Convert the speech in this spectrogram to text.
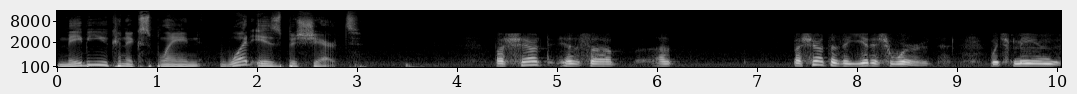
maybe you can explain what is Beshert? Bashert is a, a Bashert is a Yiddish word, which means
